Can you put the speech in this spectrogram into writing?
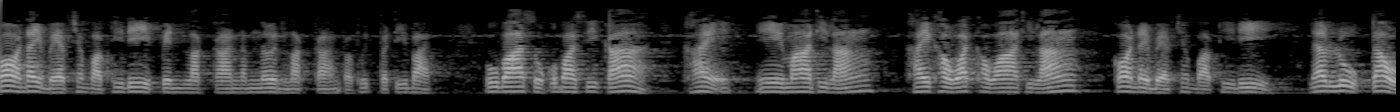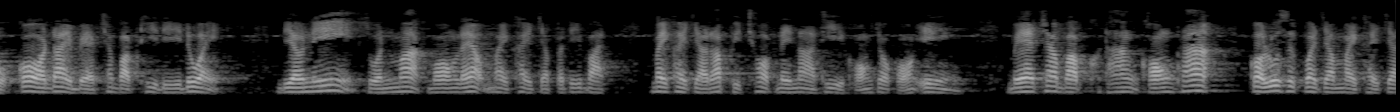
ก็ได้แบบฉบับที่ดีเป็นหลักการดำเนินหลักการประพฤติปฏิบัติ อุบาสกอุบาสิกาใคร เอมาทีหลัง ใครเข้าวัดเข้าวาทีหลัง ก็ได้แบบฉบับที่ดี แล้วลูกเต้าก็ได้แบบฉบับที่ดีด้วย เดี๋ยวนี้ส่วนมากมองแล้วไม่ใครจะปฏิบัติ ไม่ใครจะรับผิดชอบในหน้าที่ของเจ้าของเอง แบบฉบับทางของพระ ก็รู้สึกว่าจะไม่ใครจะ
